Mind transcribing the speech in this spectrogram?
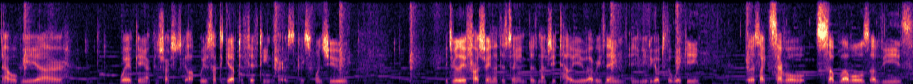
That will be our way of getting our construction skill up. We just have to get up to 15 first because once you it's really frustrating that this thing doesn't actually tell you everything and you need to go to the wiki. There's like several sub-levels of these.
